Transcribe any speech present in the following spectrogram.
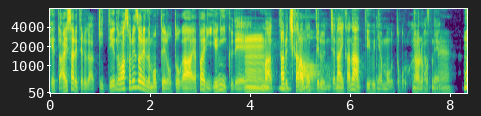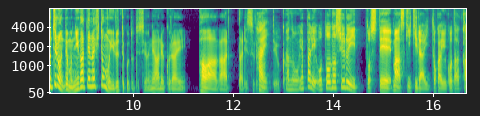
えっと、愛されてる楽器っていうのはそれぞれの持ってる音がやっぱりユニークで、まあ、ある力を持ってるんじゃないかなっていうふうには思うところがありますね。ねもちろんでも苦手な人もいるってことですよねあれくらいパワーがあったりするとっていうか、あのやっぱり音の種類として、まあ、好き嫌いとかいうことは必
